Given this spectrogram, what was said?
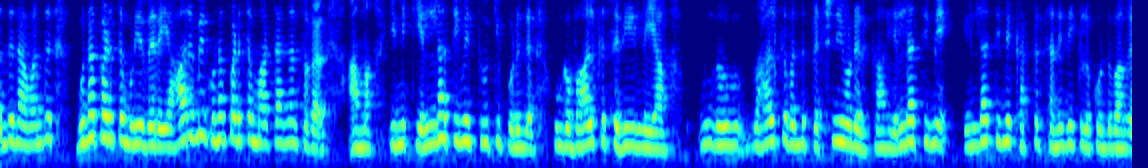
வந்து நான் வந்து குணப்படுத்த முடியும். வேறு யாருமே குணப்படுத்த மாட்டாங்கன்னு சொல்கிறார் ஆமாம் இன்றைக்கி எல்லாத்தையுமே தூக்கி போடுங்க. உங்கள் வாழ்க்கை சரியில்லை. இல்லையா? உங்கள் வாழ்க்கை வந்து பிரச்சனையோடு இருக்கா? எல்லாத்தையுமே எல்லாத்தையுமே கர்த்தர் சந்நிதிக்குள்ள கொண்டு வாங்க.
